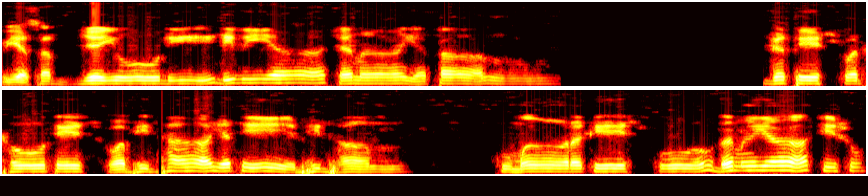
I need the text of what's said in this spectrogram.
व्यसर्जयोदीदिवियाचनायतान् गतेष्वथोतेष्वभिधायतेऽभिधाम् कुमारकेष्वोदनयाचिषु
